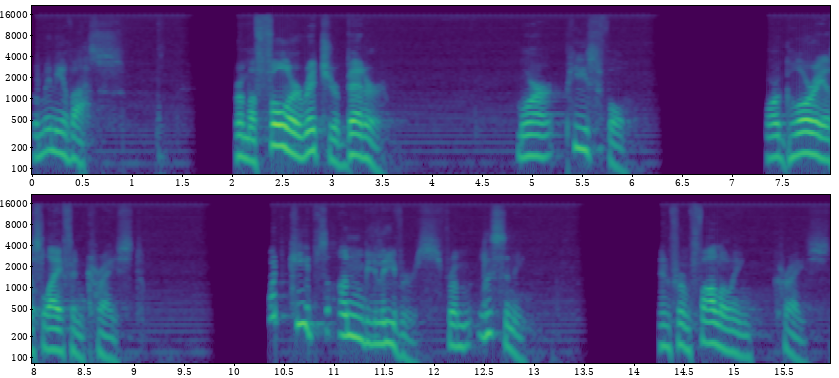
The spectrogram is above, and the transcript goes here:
so many of us, from a fuller, richer, better, more peaceful, more glorious life in Christ. What keeps unbelievers from listening and from following Christ?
